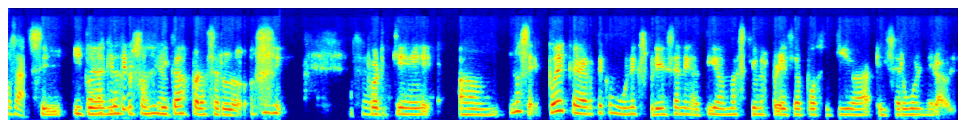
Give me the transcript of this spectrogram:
O sea, sí, y tener las personas indicadas para hacerlo. Porque, no sé, puede crearte como una experiencia negativa más que una experiencia positiva el ser vulnerable.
